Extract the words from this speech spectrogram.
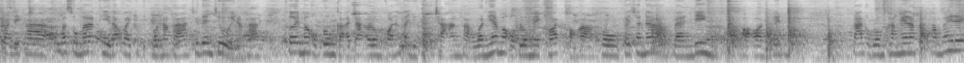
สวัสดีค่ะพระสุมาธีระไวยกิติพลนะคะ ชื่อเล่นชื่ออุ๋ยนะคะ เคยมาอบรมกับอาจารย์อารมณ์กรตั้งแต่อยู่ตึกช้างค่ะ วันนี้มาอบรมในคอร์สของอา professional branding on Facebook การอบรมครั้งนี้นะคะทำให้ได้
